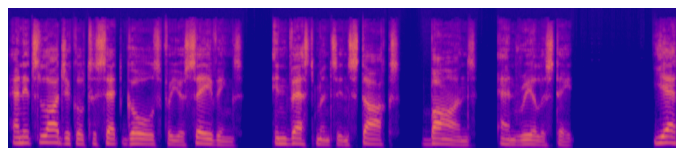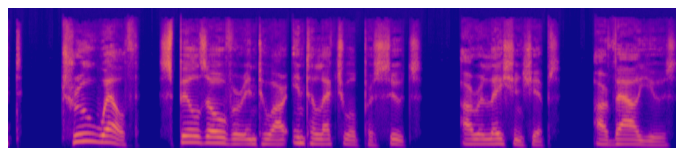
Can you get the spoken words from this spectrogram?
and it's logical to set goals for your savings, investments in stocks, bonds, and real estate. Yet, true wealth spills over into our intellectual pursuits, our relationships, our values,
